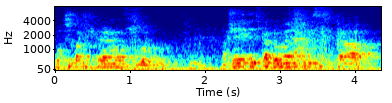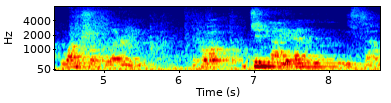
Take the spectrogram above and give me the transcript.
potřeba těch trénovacích vzorků. Takže je teďka doména, který se říká one-shot learning, jako učení na jeden výstřel,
